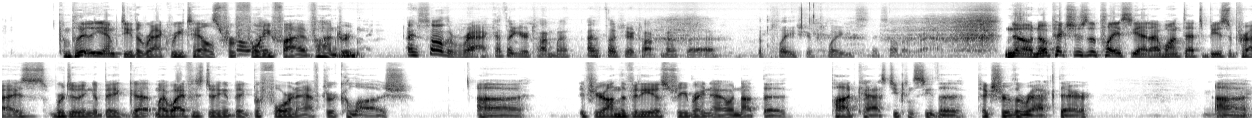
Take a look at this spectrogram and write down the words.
completely empty. The rack retails for Oh, I- forty five hundred. I saw the rack. I thought you were talking about. I thought you were talking about the the place, your place. I saw the rack. No, no pictures of the place yet. I want that to be a surprise. We're doing a big. Uh, my wife is doing a big before and after collage. Uh, if you're on the video stream right now and not the podcast, you can see the picture of the rack there. Uh,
